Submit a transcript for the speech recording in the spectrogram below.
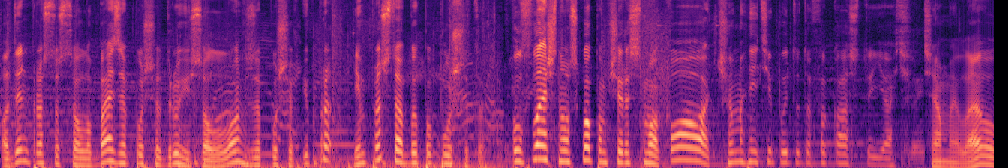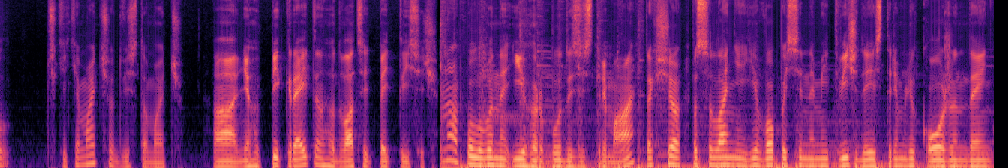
Один просто соло Б запушив, другий соло лонг запушив. І про... їм просто аби попушити. Фул флеш ноускопом через смок. О, чому мене типу тут АФК стоять? Сьомий левел. Скільки матчів? 200 матчів. А, в нього пік рейтингу 25 тисяч. Ну, а половина ігор буде зі стріма. Так що посилання є в описі на мій твіч, де я стрімлю кожен день.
